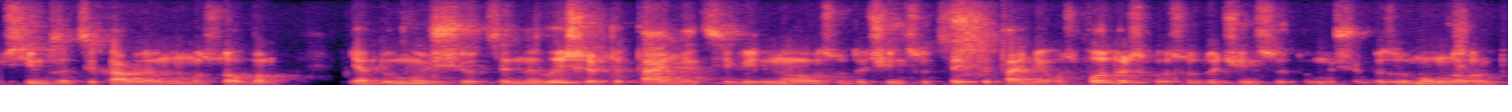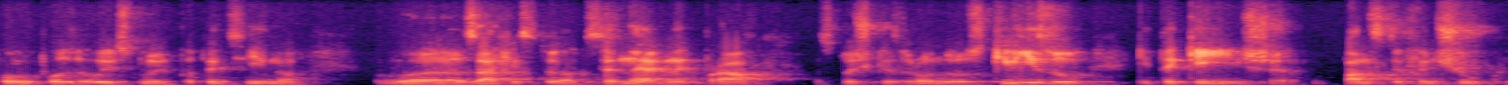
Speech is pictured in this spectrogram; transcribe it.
усім зацікавленим особам. Я думаю, що це не лише питання цивільного судочинства, це і питання господарського судочинства, тому що безумовно групові позови існують потенційно в захисту акціонерних прав з точки зору сквізу і таке інше. Пан Стефанчук,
